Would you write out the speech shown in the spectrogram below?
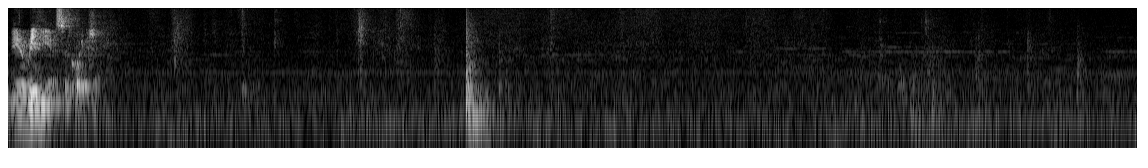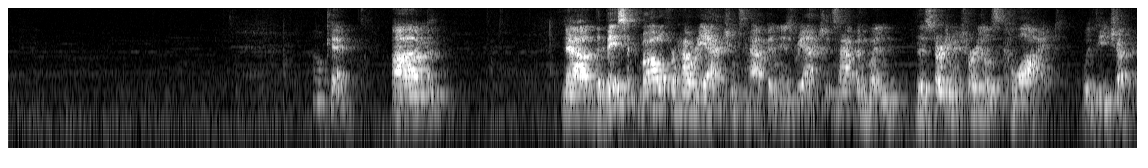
The Arrhenius equation. Okay. Um, now, the basic model for how reactions happen is reactions happen when the starting materials collide with each other.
